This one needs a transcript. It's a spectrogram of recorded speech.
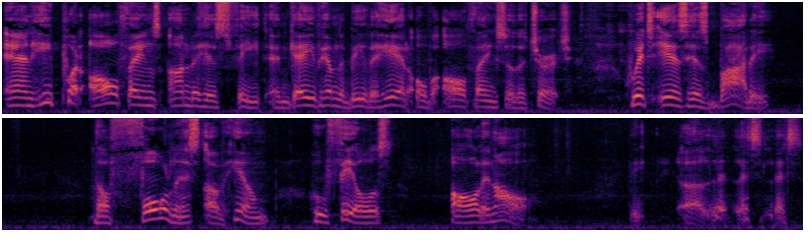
And he put all things under his feet and gave him to be the head over all things to the church, which is his body, the fullness of him who fills all in all. Uh, let, let's let's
